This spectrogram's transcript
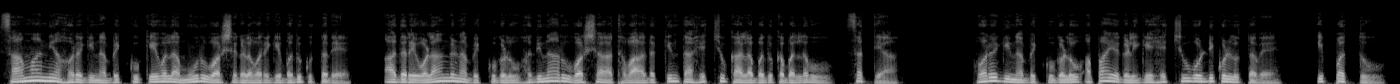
ಸಾಮಾನ್ಯ ಹೊರಗಿನ ಬೆಕ್ಕು ಕೇವಲ ಮೂರು ವರ್ಷಗಳವರೆಗೆ ಬದುಕುತ್ತದೆ. ಆದರೆ ಒಳಾಂಗಣ ಬೆಕ್ಕುಗಳು ಹದಿನಾರು ವರ್ಷ ಅಥವಾ ಅದಕ್ಕಿಂತ ಹೆಚ್ಚು ಕಾಲ ಬದುಕಬಲ್ಲವು. ಸತ್ಯ. ಹೊರಗಿನ ಬೆಕ್ಕುಗಳು ಅಪಾಯಗಳಿಗೆ ಹೆಚ್ಚು ಒಡ್ಡಿಕೊಳ್ಳುತ್ತವೆ. ಇಪ್ಪತ್ತು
